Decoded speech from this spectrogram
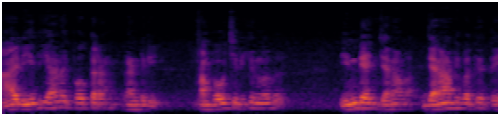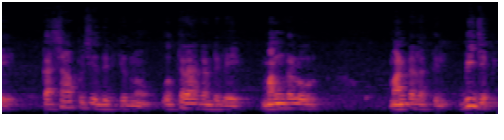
ആ രീതിയാണ് ഇപ്പോൾ ഉത്തരാഖണ്ഡിൽ സംഭവിച്ചിരിക്കുന്നത്. ഇന്ത്യൻ ജന ജനാധിപത്യത്തെ കശാപ്പ് ചെയ്തിരിക്കുന്നു ഉത്തരാഖണ്ഡിലെ മംഗളൂർ മണ്ഡലത്തിൽ ബി ജെ പി.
